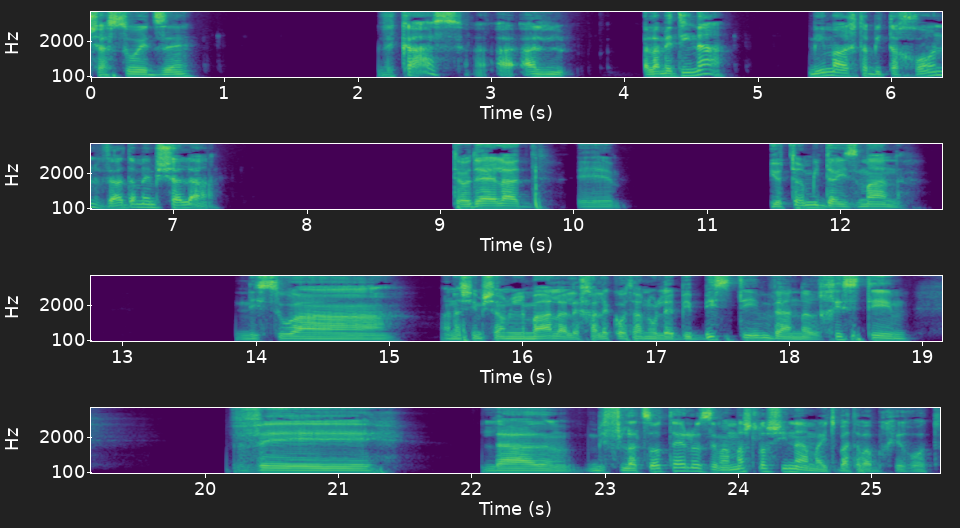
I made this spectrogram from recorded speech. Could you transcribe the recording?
שעשו את זה, וכעס על, על המדינה, ממערכת הביטחון ועד הממשלה. אתה יודע, אלעד, אה, יותר מדי זמן ניסו האנשים שם למעלה לחלק אותנו לביביסטים ואנרכיסטים, ולמפלצות האלו זה ממש לא שינה מה הצבעת בבחירות.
